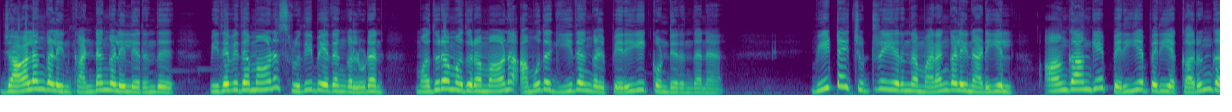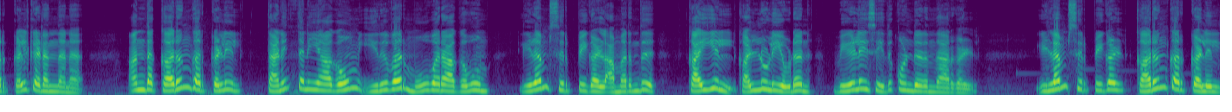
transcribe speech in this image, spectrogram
ஜாலங்களின் கண்டங்களிலிருந்து விதவிதமான ஸ்ருதிபேதங்களுடன் மதுரமதுரமான அமுத கீதங்கள் பெருகிக் கொண்டிருந்தன. வீட்டைச் சுற்றியிருந்த மரங்களின் அடியில் ஆங்காங்கே பெரிய பெரிய கருங்கற்கள் கிடந்தன. அந்த கருங்கற்களில் தனித்தனியாகவும் இருவர் மூவராகவும் இளம் சிற்பிகள் அமர்ந்து கையில் கல்லுளியுடன் வேலை செய்து கொண்டிருந்தார்கள். இளம் சிற்பிகள் கருங்கற்களில்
